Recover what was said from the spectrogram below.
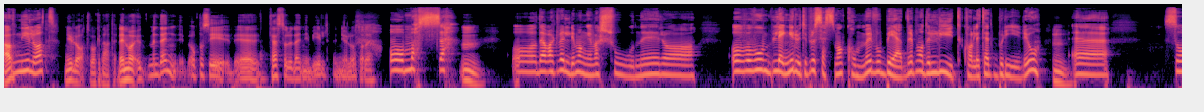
Ja, Ny låt. ny låt, Våkenetter. Den må, men den, holdt på å si, eh, tester du den i bil, den nye låta di? Og masse. Mm. Og det har vært veldig mange versjoner, og, og hvor- lenger ut i prosessen man kommer, hvor bedre på en måte lydkvalitet blir det jo. Mm. Eh, så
